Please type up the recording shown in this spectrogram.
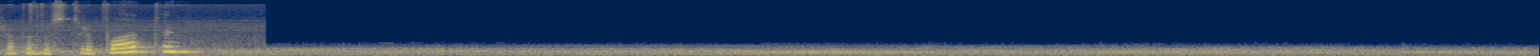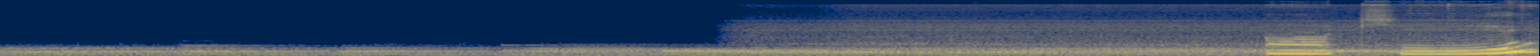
треба дострибати. Окей.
